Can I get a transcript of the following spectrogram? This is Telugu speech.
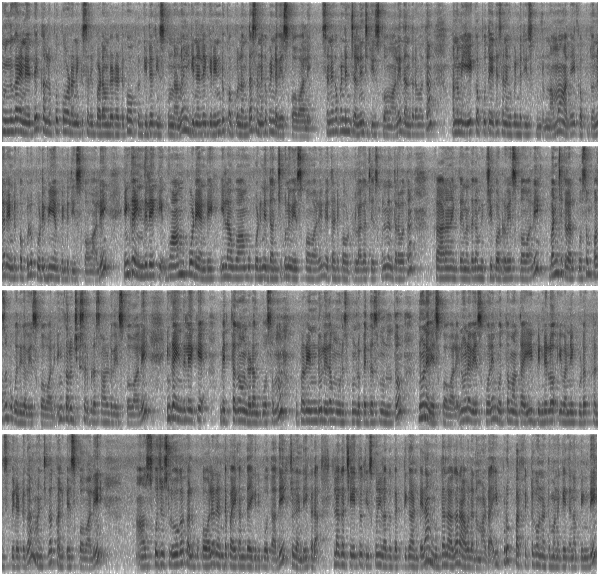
ముందుగా నేనైతే కలుపుకోవడానికి సరిపడా ఉండేటట్టుగా ఒక గిన్నె తీసుకున్నాను. ఈ గిన్నెలోకి రెండు కప్పులంతా శనగపిండి వేసుకోవాలి. శనగపిండిని చల్లించి తీసుకోవాలి. దాని తర్వాత మనం ఏ కప్పుతో అయితే శనగపిండి తీసుకుంటున్నామో అదే కప్పుతోనే రెండు కప్పులు పొడి బియ్యం పిండి తీసుకోవాలి. ఇంకా ఇందులోకి వాము పొడి అండి. ఇలా వాము పొడిని దంచుకుని వేసుకోవాలి. మెత్తటి పౌడర్ లాగా చేసుకొని దాని తర్వాత కారానికి తగినంతగా మిర్చి పౌడర్ వేసుకోవాలి. మంచి కలర్ కోసం పసుపు కొద్దిగా వేసుకోవాలి. ఇంకా రుచికి సరిపడా సాల్ట్ వేసుకోవాలి. ఇంకా ఇందులోకే మెత్తగా ఉండడం కోసము ఒక రెండు లేదా మూడు స్పూన్లు పెద్ద స్పూన్లతో నూనె వేసుకోవాలి. నూనె వేసుకొని మొత్తం అంతా ఈ పిండిలో ఇవన్నీ కూడా కలిసిపోయేటట్టుగా మంచిగా కలిపేసుకోవాలి. కొంచెం స్లోగా కలుపుకోవాలి లేదంటే పైకంతా ఎగిరిపోతుంది. చూడండి ఇక్కడ. ఇలాగ చేతితో తీసుకొని ఇలాగ గట్టిగా అంటేనే ముద్దలాగా రావాలన్నమాట. ఇప్పుడు పర్ఫెక్ట్గా ఉన్నట్టు మనకైతేనా పిండి.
